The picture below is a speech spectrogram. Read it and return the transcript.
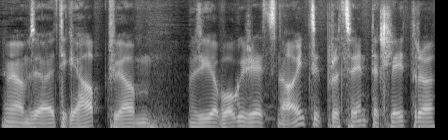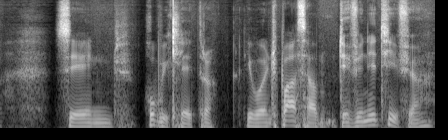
Wir haben sie heute gehabt. Wir haben, also ich habe geschätzt, 90 Prozent der Kletterer sind Hobbykletterer. Die wollen Spaß haben. Definitiv, ja.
